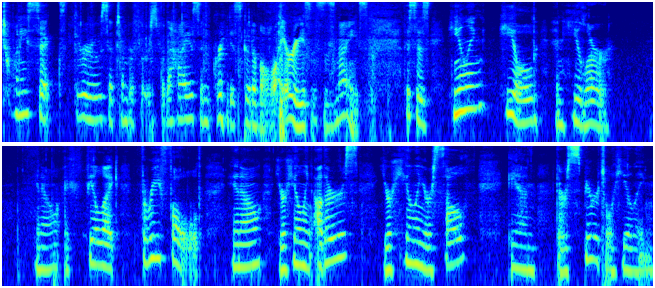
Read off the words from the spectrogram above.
26th through September 1st for the highest and greatest good of all. Aries, this is nice. This is healing, healed, and healer. You know, I feel like threefold. You know, you're healing others, you're healing yourself, and there's spiritual healing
